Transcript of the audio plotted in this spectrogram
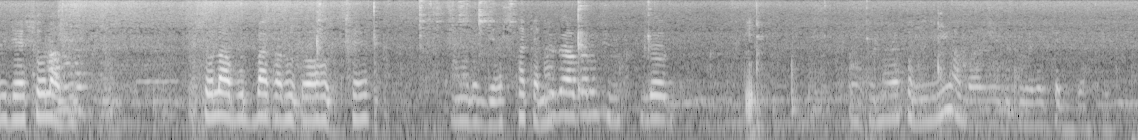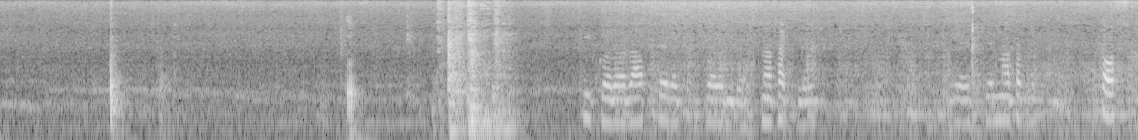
এই যে ছোলা বুট। ছোলা বুট বাগার দেওয়া হচ্ছে। আমাদের গ্যাস থাকে না। ওই এখন আমরা রেখে দিচ্ছি কি করা, রাত্রে কি করেন গ্যাস না থাকলে। গ্যাস না থাকলে কষ্ট।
